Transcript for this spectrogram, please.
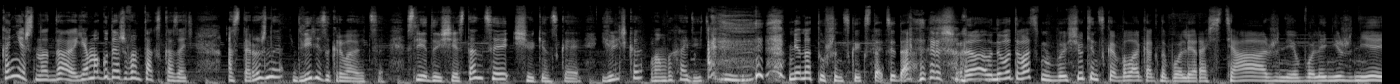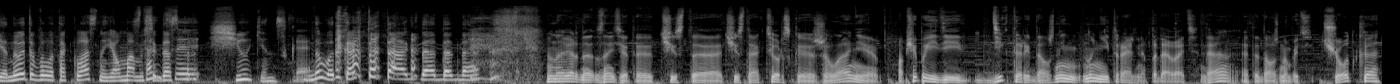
конечно, да. Я могу даже вам так сказать. Осторожно, двери закрываются. Следующая станция Щукинская. Юлечка, вам выходить. Мне на Тушинской, кстати, да. Хорошо. Ну вот у вас Щукинская была как-то более растяжнее, более нежнее. Но это было так классно. Я у мамы всегда... Станция Щукинская. Ну вот как-то так, да-да-да. Ну, наверное, знаете, это чисто, чисто актерское желание. Вообще, по идее, дикторы должны, ну, нейтрально подавать, да? Это должно быть четко,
